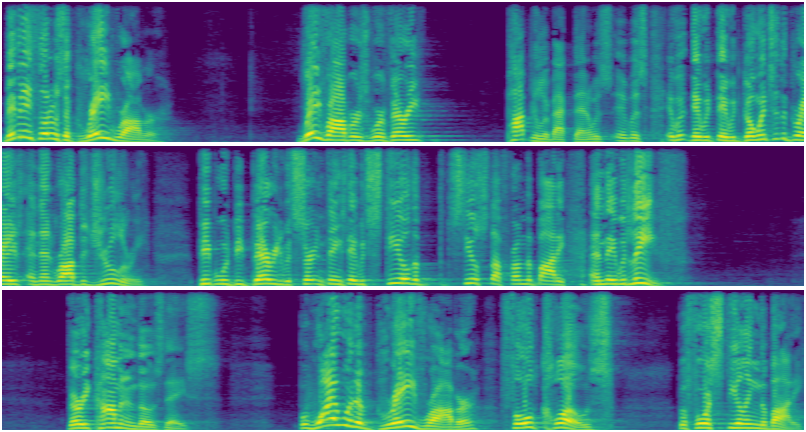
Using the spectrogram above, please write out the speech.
Maybe they thought it was a grave robber. Grave robbers were very popular back then. It was, it was, it was, they, would, they would go into the graves and then rob the jewelry. People would be buried with certain things. They would steal, the, steal stuff from the body and they would leave. Very common in those days. But why would a grave robber fold clothes before stealing the body?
